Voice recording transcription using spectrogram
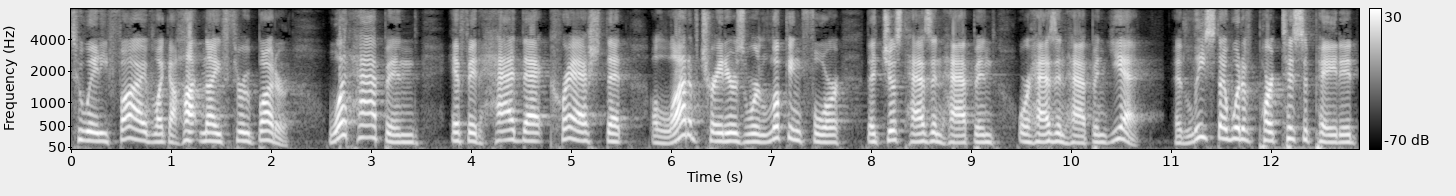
285 like a hot knife through butter? What happened if it had that crash that a lot of traders were looking for that just hasn't happened or hasn't happened yet? At least I would have participated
